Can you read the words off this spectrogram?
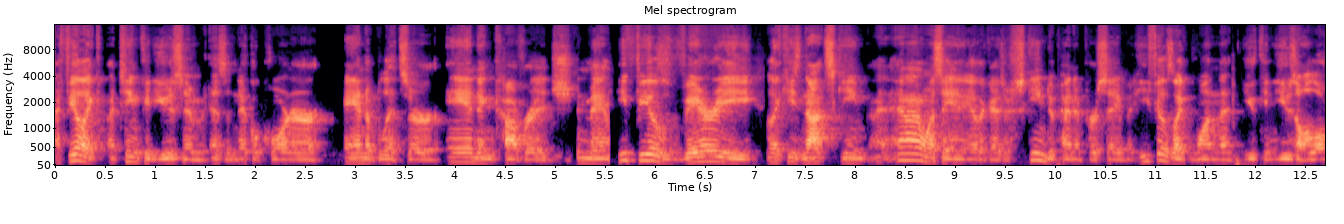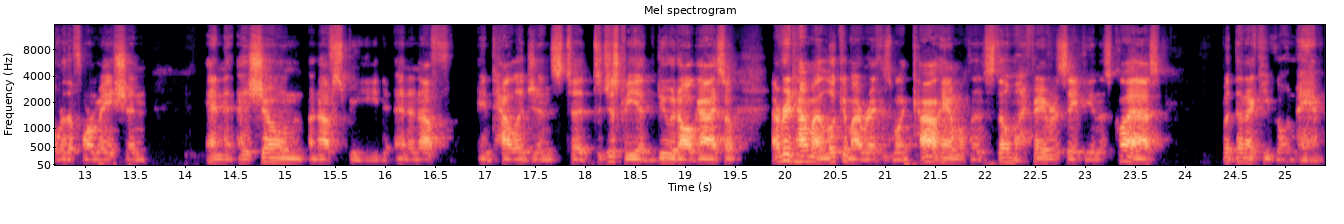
I feel like a team could use him as a nickel corner and a blitzer and in coverage. And man, he feels very like he's not scheme. And I don't want to say any other guys are scheme dependent per se, but he feels like one that you can use all over the formation and has shown enough speed and enough intelligence to, to just be a do it all guy. So every time I look at my records, I'm like, Kyle Hamilton is still my favorite safety in this class. But then I keep going, man,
